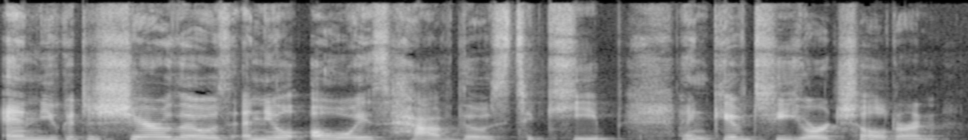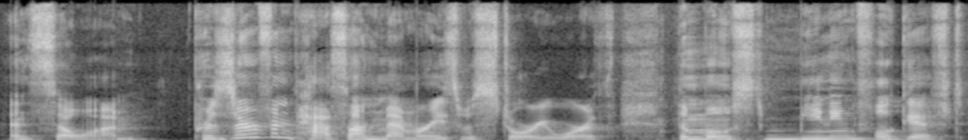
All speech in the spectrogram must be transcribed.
and you get to share those, and you'll always have those to keep and give to your children, and so on. Preserve and pass on memories with Storyworth, the most meaningful gift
